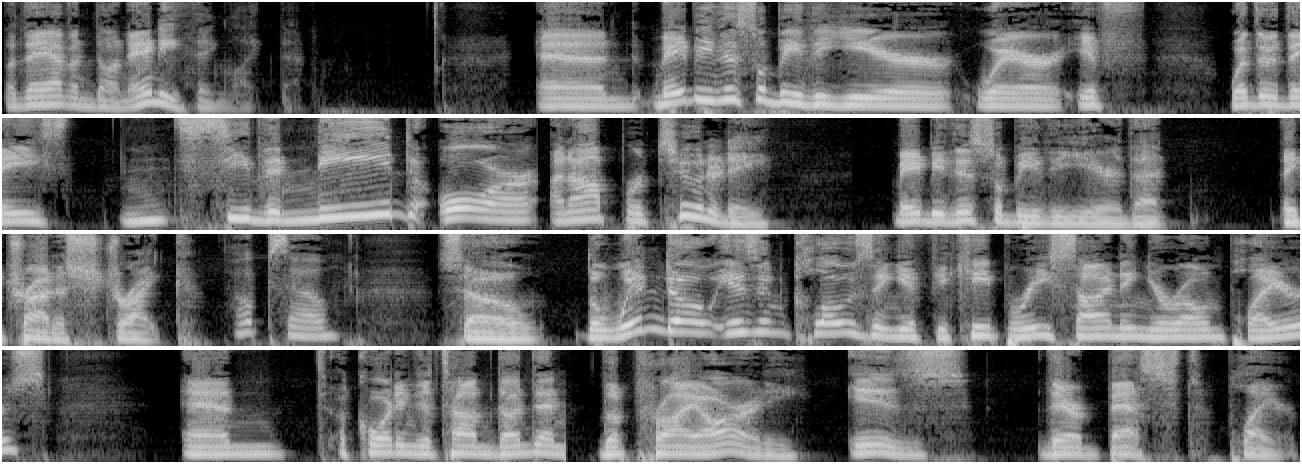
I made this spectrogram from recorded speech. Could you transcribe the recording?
but they haven't done anything like that. And maybe this will be the year where, if whether they see the need or an opportunity, maybe this will be the year that they try to strike. Hope so. So the window isn't closing if you keep re signing your own players. And according to Tom Dundon, the priority is their best player.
